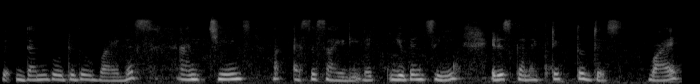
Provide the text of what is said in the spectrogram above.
so then go to the wireless and change the ssid like you can see it is connected to this. Why?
